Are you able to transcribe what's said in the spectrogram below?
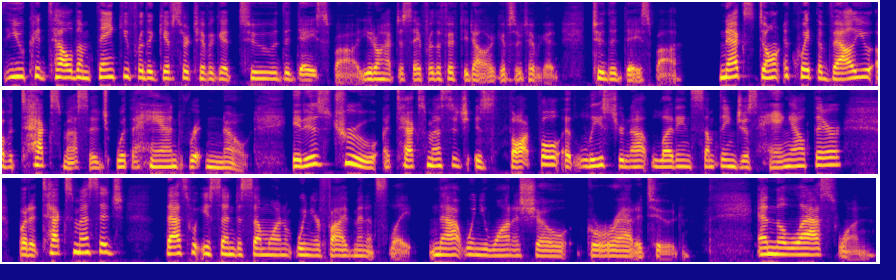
you could tell them, thank you for the gift certificate to the day spa. You don't have to say for the $50 gift certificate to the day spa. Next, don't equate the value of a text message with a handwritten note. It is true, a text message is thoughtful. At least you're not letting something just hang out there. But a text message, that's what you send to someone when you're five minutes late, not when you want to show gratitude. And the last one,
